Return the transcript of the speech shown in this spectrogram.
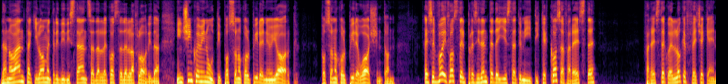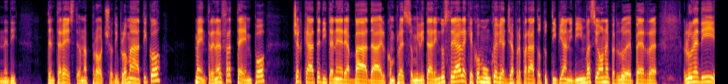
da 90 km di distanza dalle coste della Florida, in 5 minuti possono colpire New York, possono colpire Washington. E se voi foste il presidente degli Stati Uniti, che cosa fareste? Fareste quello che fece Kennedy. Tentereste un approccio diplomatico, mentre nel frattempo cercate di tenere a bada il complesso militare industriale che comunque vi ha già preparato tutti i piani di invasione per, per lunedì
